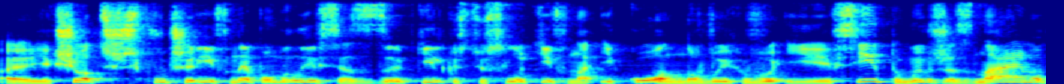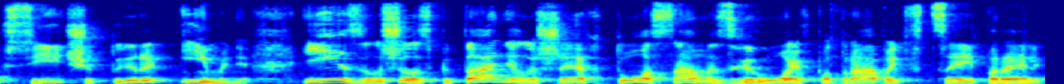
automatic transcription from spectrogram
е, якщо Фуд Шеріф не помилився з кількістю слотів на ікон нових в EFC, то ми вже знаємо всі чотири імені. І залишилось питання лише хто саме з героїв потрапить в цей перелік.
